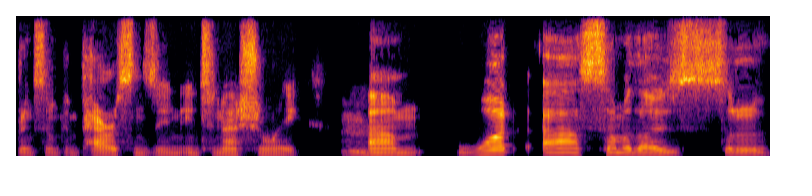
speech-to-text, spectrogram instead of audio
bring some comparisons in internationally, mm. um, what are some of those sort of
